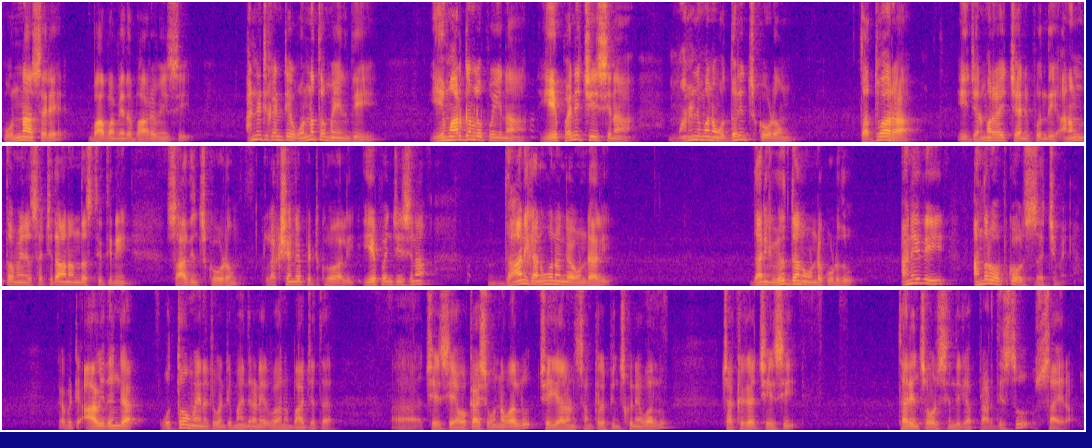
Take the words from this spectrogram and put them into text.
ఉన్నా సరే బాబా మీద భారం వేసి అన్నిటికంటే ఉన్నతమైనది ఏ మార్గంలో పోయినా ఏ పని చేసినా మనని మనం ఉద్ధరించుకోవడం తద్వారా ఈ జన్మరాహిత్యాన్ని పొంది అనంతమైన సచ్చిదానంద స్థితిని సాధించుకోవడం లక్ష్యంగా పెట్టుకోవాలి. ఏ పని చేసినా దానికి అనుగుణంగా ఉండాలి. దానికి విరుద్ధంగా ఉండకూడదు అనేది అందరూ ఒప్పుకోవాల్సిన సత్యమే. కాబట్టి ఆ విధంగా ఉత్తమమైనటువంటి మందిర నిర్వహణ బాధ్యత చేసే అవకాశం ఉన్నవాళ్ళు చేయాలని సంకల్పించుకునే వాళ్ళు చక్కగా చేసి తరించవలసిందిగా ప్రార్థిస్తూ సాయిరాం.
